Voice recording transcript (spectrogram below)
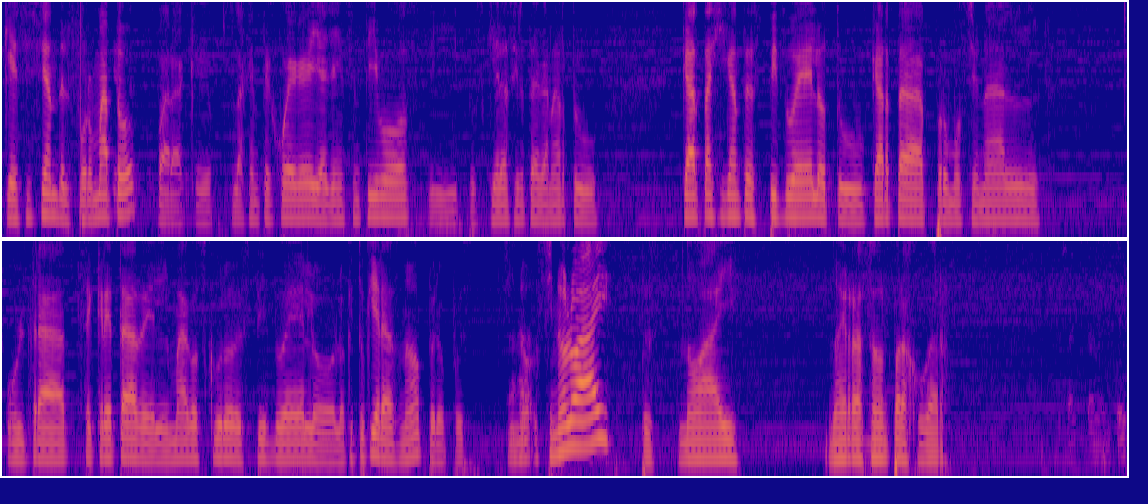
que sí sean del formato para que pues, la gente juegue y haya incentivos y pues quieras irte a ganar tu carta gigante de Speedwell o tu carta promocional ultra secreta del mago oscuro de Speedwell o lo que tú quieras, ¿no? Pero pues si no, si no lo hay, pues no hay no hay razón para jugar. Exactamente.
